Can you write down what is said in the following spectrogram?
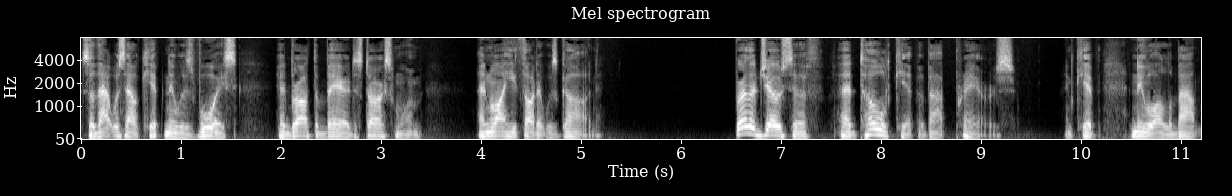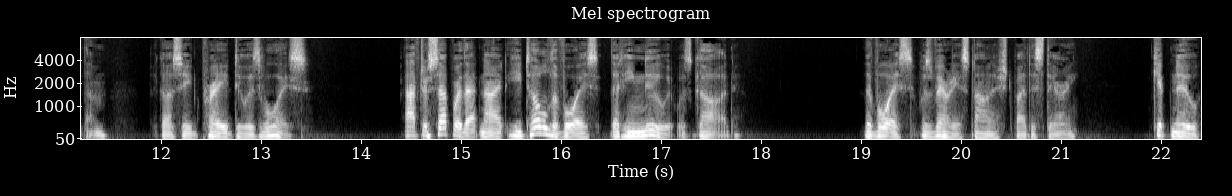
So that was how Kip knew his voice had brought the bear to Starswarm, and why he thought it was God. Brother Joseph had told Kip about prayers, and Kip knew all about them because he'd prayed to his voice. After supper that night, he told the voice that he knew it was God. The voice was very astonished by this theory. Kip knew,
